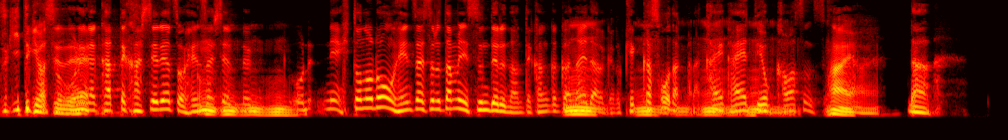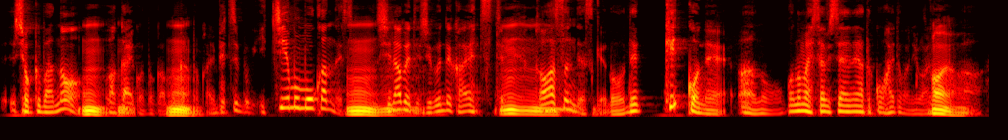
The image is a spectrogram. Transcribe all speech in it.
ズキッときますよね。俺が買って貸してるやつを返済してるんで、うんうんうんうん俺ね、人のローンを返済するために住んでるなんて感覚はないだろうけど、結果そうだから、買え買えってよく交わすんですよ。はいはい。だから職場の若い子とか部下とかに別に僕1円も儲かんないですよ。うん調べて自分で買えっつってうん交わすんですけど、で、結構ね、あの、この前久々に会った後輩とかに言われたのが、はい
